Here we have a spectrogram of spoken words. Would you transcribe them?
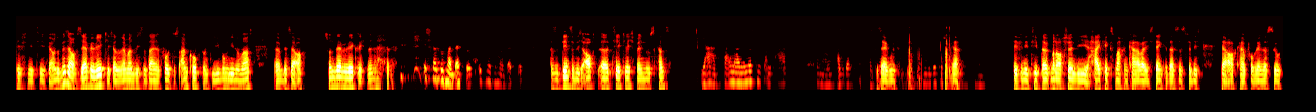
Definitiv, ja. Und du bist ja auch sehr beweglich. Also wenn man sich so deine Fotos anguckt und die Übungen, die du machst, äh, bist ja auch schon sehr beweglich, ne? Ich versuche mein Bestes. Ich versuche mein Bestes. Also dehnst du dich auch äh, täglich, wenn du es kannst? Ja, zweimal mindestens am Tag. Genau. Also das, das sehr gut. Ja. Definitiv, damit man auch schön die High Kicks machen kann. Aber ich denke, das ist für dich ja auch kein Problem, dass du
